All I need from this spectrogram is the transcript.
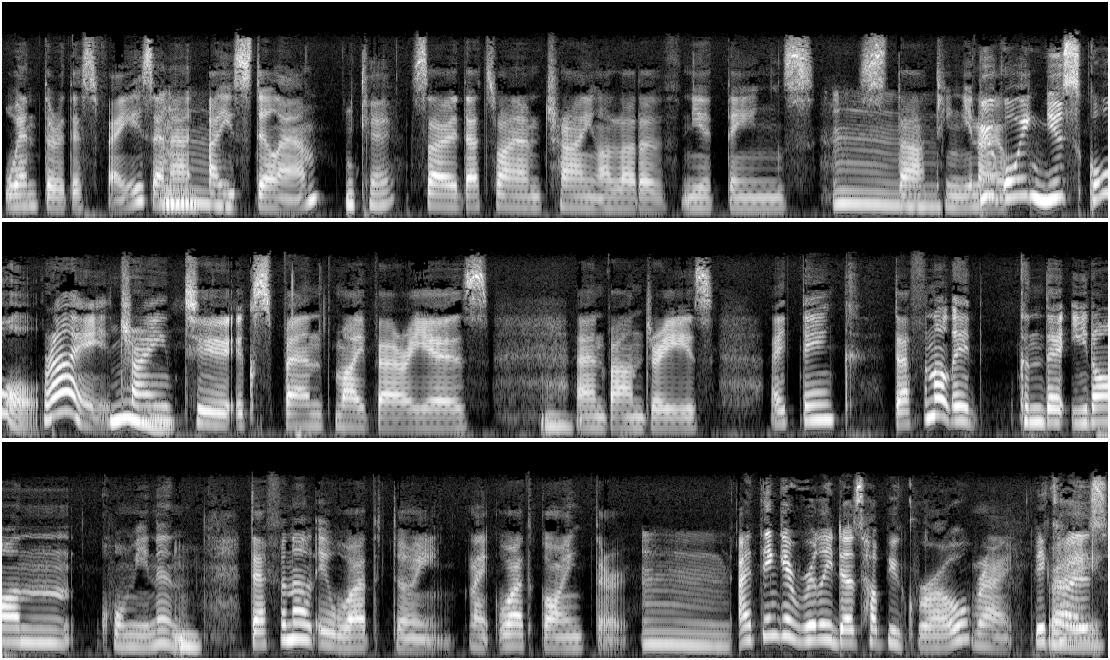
went through this phase, and I, I mm. still am. Okay. So that's why I'm trying a lot of new things, mm. starting. You know, You're going new school. right, mm. trying to expand my barriers and boundaries. I think definitely. 근데 이런 고민은 definitely worth doing, like worth going through. I think it really does help you grow. Right. Because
